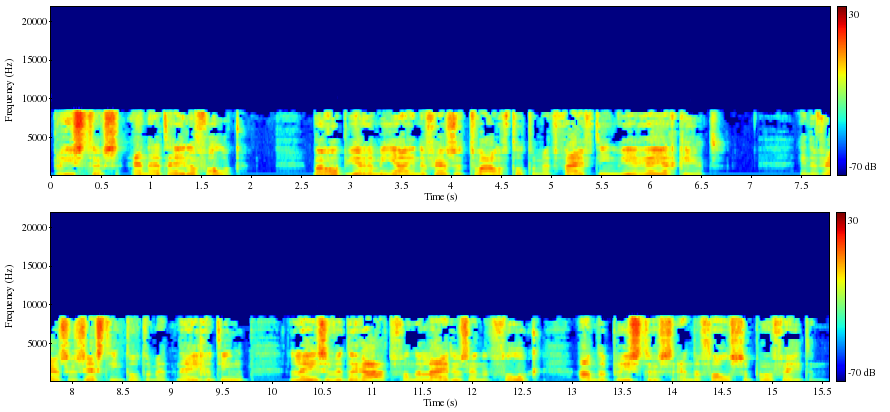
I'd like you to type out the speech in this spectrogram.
priesters en het hele volk, waarop Jeremia in de versen 12 tot en met 15 weer reageert. In de versen 16 tot en met 19 lezen we de raad van de leiders en het volk aan de priesters en de valse profeten.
